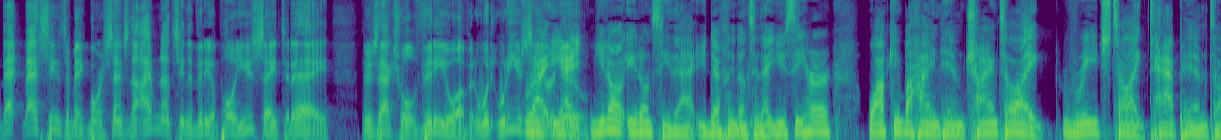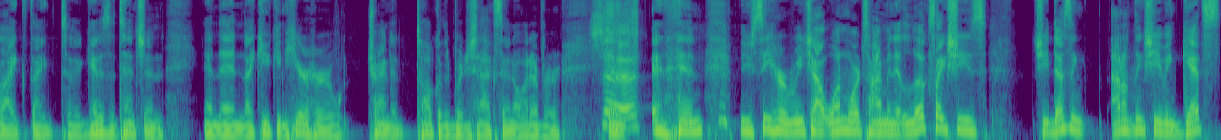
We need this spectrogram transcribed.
that that seems to make more sense. Now, I have not seen the video. Paul, you say today there's actual video of it. What, what do you see right yeah do? you don't you don't see that you definitely don't see that you see her walking behind him trying to like reach to like tap him to like like to get his attention and then like you can hear her trying to talk with a british accent or whatever Sir. and, and then you see her reach out one more time and it looks like she's she doesn't i don't think she even gets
